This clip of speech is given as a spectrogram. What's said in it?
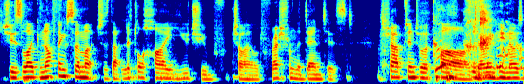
She's like nothing so much as that little high YouTube f- child fresh from the dentist, strapped into a car, going he knows,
